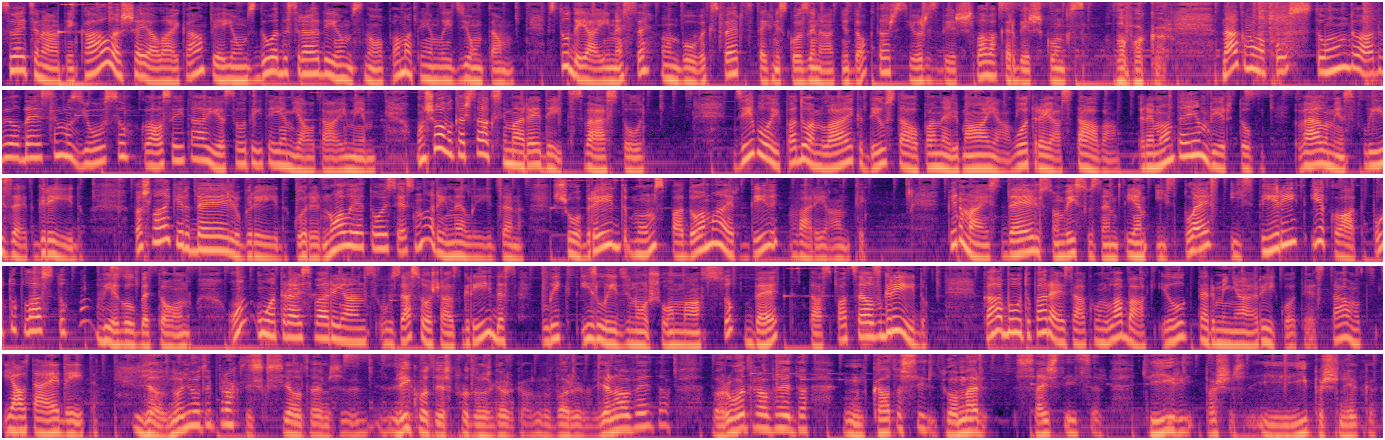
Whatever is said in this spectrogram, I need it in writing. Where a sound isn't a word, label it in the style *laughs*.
Sveicināti! Kāla šajā laikā pie jums dodas raidījums no pamatiem līdz jumtam. Studijā Inese un būveksperts, tehnisko zinātņu doktors Juris Biršs. Labvakar, Birškungs! Labvakar! Nākamo pusstundu atbildēsim uz jūsu klausītāju iesūtītajiem jautājumiem. Un šovakar sāksim ar Edītas vēstuli. Dzīvoju padomu laika divstāvu paneļu mājā, otrajā stāvā. Remontējam virtuvi, vēlamies flīzēt grīdu. Pašlaik ir dēļu grīda, kur ir nolietojusies un arī nelīdzena. Šobrīd mums padomā ir divi varianti. Pirmais - dēļus un visu zem tiem izplēst, iztīrīt, ieklāt putu plastu un vieglu betonu. Un otrais variants - uz esošās grīdas likt izlīdzinošo masu, bet tas pacels grīdu. Kā būtu pareizāk un labāk ilgtermiņā rīkoties? Tā mums jautā Edīte. Jā, nu ļoti praktisks jautājums. Rīkoties, protams, gar, var vienā veidā, var otrā veidā. Kā tas ir? Tomēr saistīts ar tīri pašas īpašnieka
